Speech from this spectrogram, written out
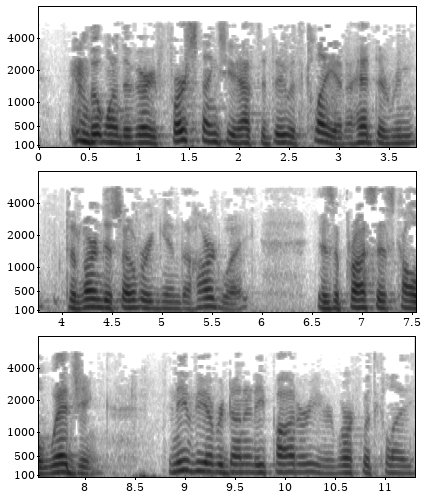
but one of the very first things you have to do with clay, and I had to, re- to learn this over again the hard way, is a process called wedging. Any of you ever done any pottery or work with clay?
